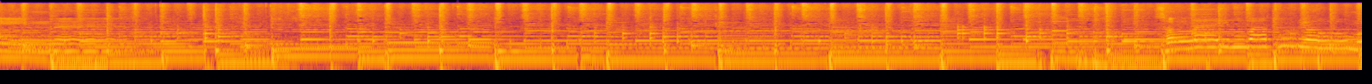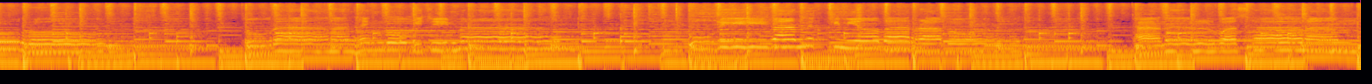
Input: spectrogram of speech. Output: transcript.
있네. 설레임과 두려움으로 불안한 행복이지만 우리가 느끼며 바라볼 하늘과 사람들 힘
